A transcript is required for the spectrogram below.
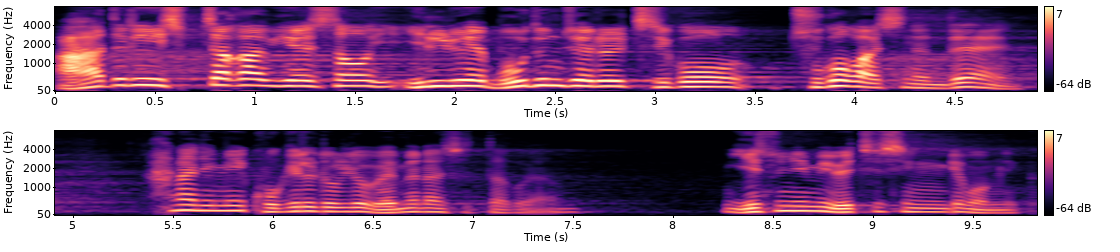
아들이 십자가 위에서 인류의 모든 죄를 지고 죽어 가시는데 하나님이 고개를 돌려 외면하셨다고요. 예수님이 외치신 게 뭡니까?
